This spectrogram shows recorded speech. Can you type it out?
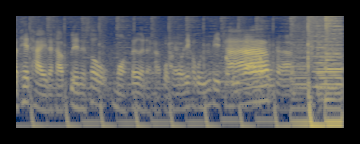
ประเทศไทยนะครับ r e n e s o Motor นะครับผมในวันนี้ขอบคุณพี่พีทขอบครับขอบบคุณครับ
